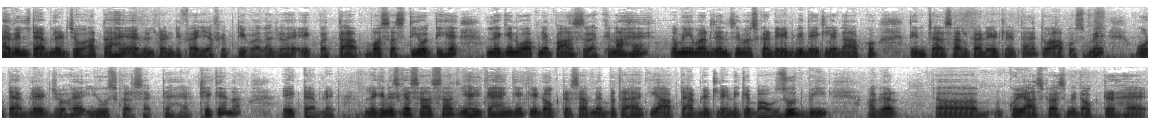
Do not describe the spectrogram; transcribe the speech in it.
एविल टैबलेट जो आता है, एविल ट्वेंटी या फिफ्टी वाला जो है, एक पत्ता बहुत सस्ती होती है, लेकिन वो अपने पास रखना है, कभी इमरजेंसी में उसका डेट भी देख लेना आपको, तीन चार साल का डेट रहता है तो आप उसमें वो टैबलेट जो है, यूज़ कर सकते हैं, ठीक है ना? एक टैबलेट लेकिन इसके साथ साथ यही कहेंगे कि डॉक्टर साहब ने बताया कि आप टैबलेट लेने के बावजूद भी अगर कोई आसपास में डॉक्टर है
